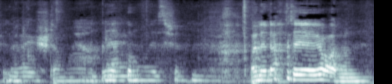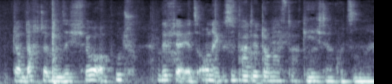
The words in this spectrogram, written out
vielleicht da mal mit okay. Meerkomäuschen. Und dann dachte, ja, dann, dann dachte man sich, ja, gut, hilft ja jetzt auch nichts. Ihr Donnerstag? Gehe ich da kurz nochmal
